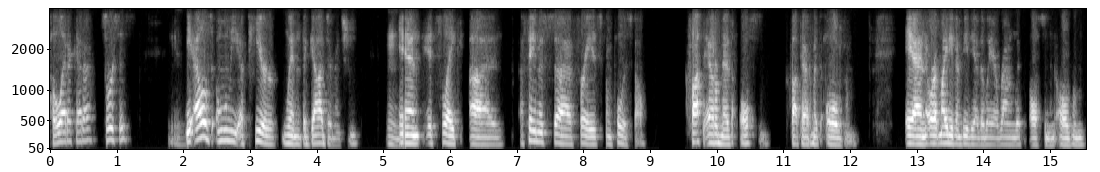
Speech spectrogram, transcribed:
Poetic Edda sources, Mm. the elves only appear when the gods are mentioned. Mm. And it's like uh, a famous uh, phrase from Polisfell, Kvat er med Olsen, Kvat er med Olven. And, or it might even be the other way around with Olsen and Olven.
